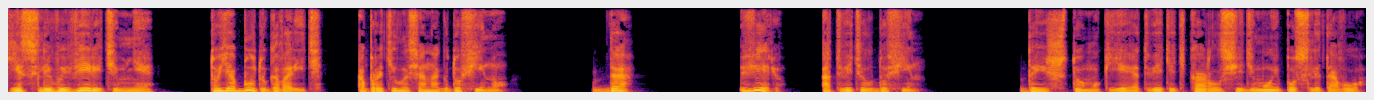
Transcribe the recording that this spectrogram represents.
«Если вы верите мне, то я буду говорить», — обратилась она к дофину. «Да, верю», — ответил дофин. Да и что мог ей ответить Карл VII после того,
